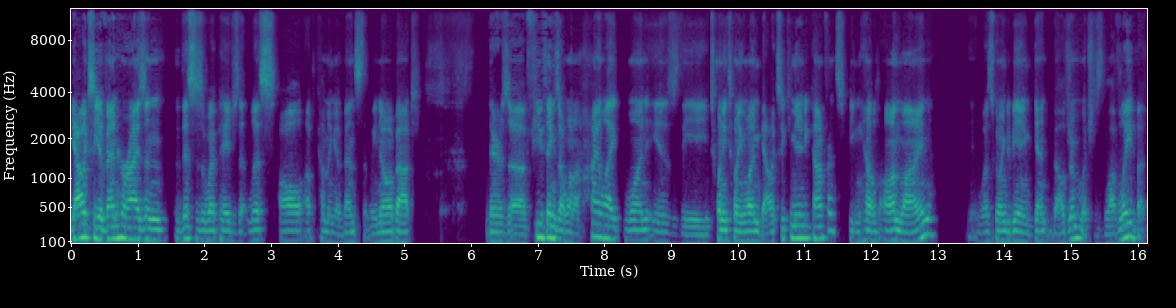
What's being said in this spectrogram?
Galaxy Event Horizon, this is a web page that lists all upcoming events that we know about. There's a few things I want to highlight. One is the 2021 Galaxy Community Conference being held online. It was going to be in Ghent, Belgium, which is lovely, but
